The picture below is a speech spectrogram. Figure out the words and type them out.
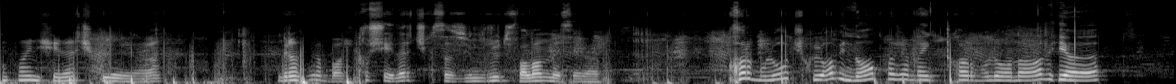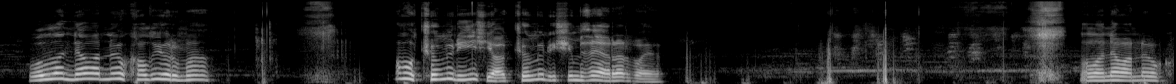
Hep aynı şeyler çıkıyor ya. Biraz böyle başka şeyler çıksa zümrüt falan mesela. Kar bloğu çıkıyor abi ne yapacağım ben kar bloğuna abi ya. Vallahi ne var ne yok alıyorum ha. Ama kömür iyi iş ya. Kömür işimize yarar baya. Ama ne var ne yok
